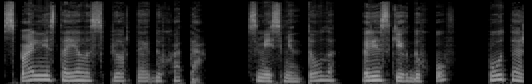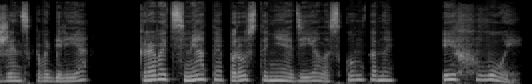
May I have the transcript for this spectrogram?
В спальне стояла спёртая духота, смесь ментола, резких духов, пота, женского белья, кровать смята, просто не одеяло скомканы и хвои.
